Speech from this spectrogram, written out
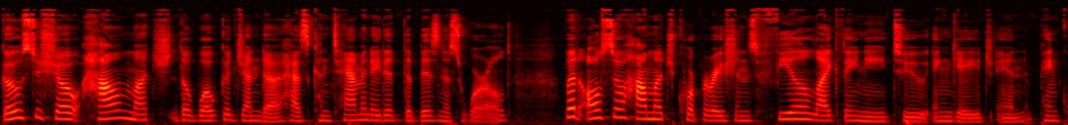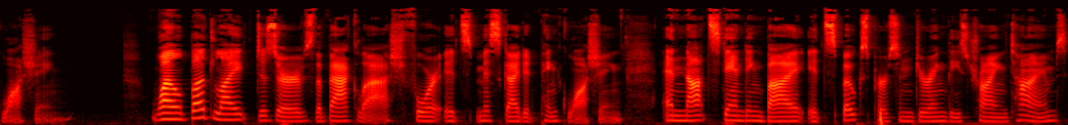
goes to show how much the woke agenda has contaminated the business world but also how much corporations feel like they need to engage in pinkwashing. While Bud Light deserves the backlash for its misguided pinkwashing and not standing by its spokesperson during these trying times,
